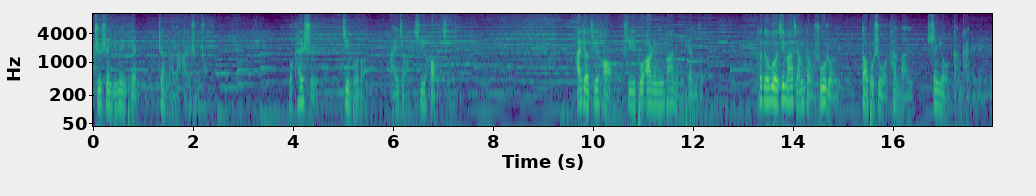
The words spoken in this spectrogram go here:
置身于那片湛蓝的海水中。我开始进入了海角七号的情节。海角七号。是一部2008年的片子，他得过金马奖等殊荣，倒不是我看完深有感慨的原因，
